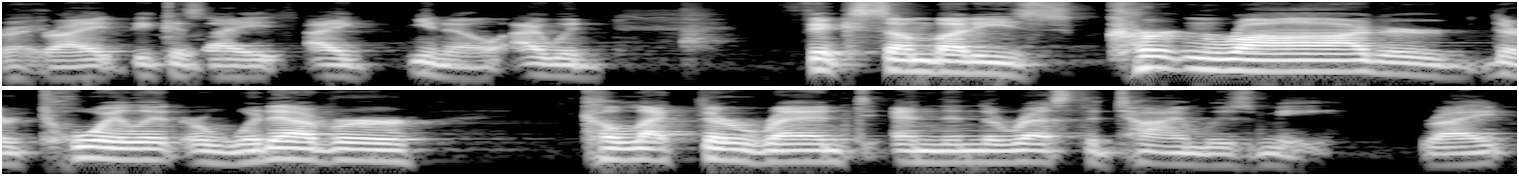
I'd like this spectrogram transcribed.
Right. right? Because I, I, you know, I would fix somebody's curtain rod or their toilet or whatever, collect their rent, and then the rest of the time was me, right?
